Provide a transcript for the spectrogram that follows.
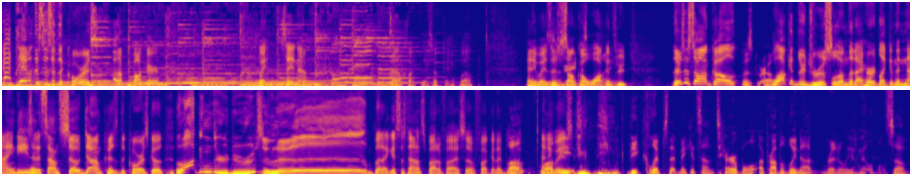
God damn it! This isn't the chorus, motherfucker. Wait, say it now. Oh fuck this. Okay, well. Anyways, there's a song called "Walking Through." There's a song called It. "Walking Through Jerusalem" that I heard like in the '90s, and it sounds so dumb because the chorus goes "Walking through Jerusalem," but I guess it's not on Spotify, so fuck it, I blew Well, it. well Anyways, the, the, the clips that make it sound terrible are probably not readily available. So,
